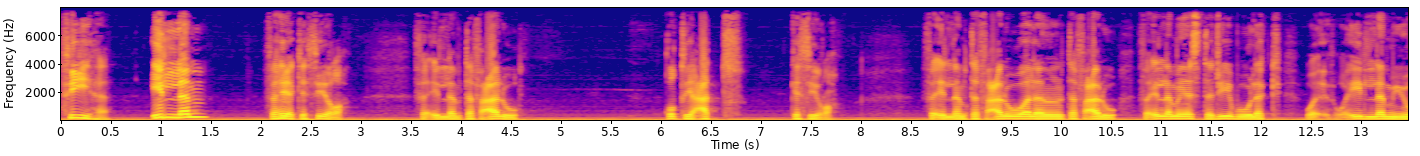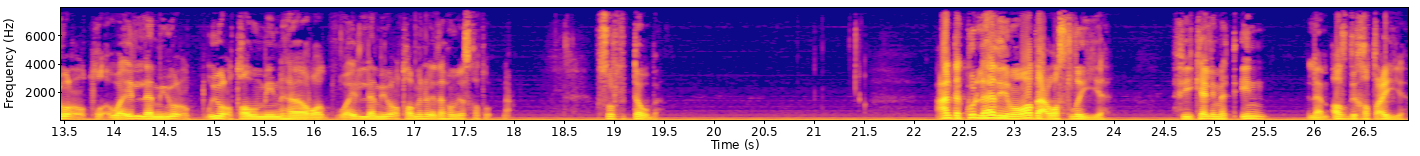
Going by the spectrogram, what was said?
فيها. إن لم فهي كثيرة. فإن لم تفعلوا قطعت كثيرة. فإن لم تفعلوا ولن تفعلوا. فإن لم يستجيبوا لك وإن لم يعط وإن لم يعط يعطوا منها رد. وإن لم يعطوا منه إذا هم يسقطون نعم. في سورة التوبة. عندك كل هذه مواضع وصلية في كلمة إن لم قصدي قطعية.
